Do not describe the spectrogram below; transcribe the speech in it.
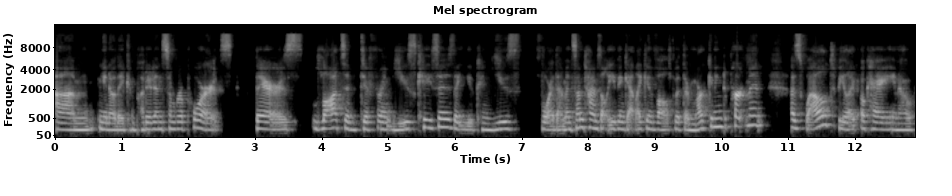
Um, you know they can put it in some reports. There's lots of different use cases that you can use for them. And sometimes i'll even get like involved with their marketing department as well to be like okay you know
